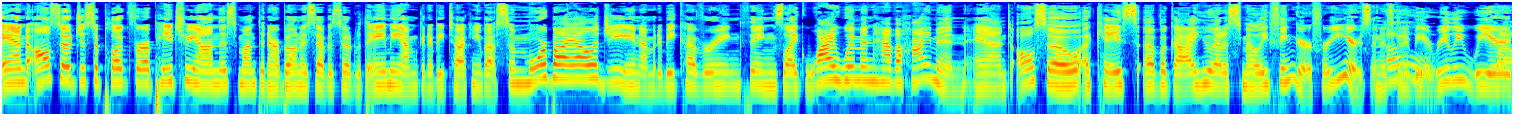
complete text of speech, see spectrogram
And also, just a plug for our Patreon this month in our bonus episode with Amy, I'm going to be talking about some more biology and I'm going to be covering things like why women have a hymen and also a case of a guy who had a smelly finger for years. And it's going to be a Oh, really weird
